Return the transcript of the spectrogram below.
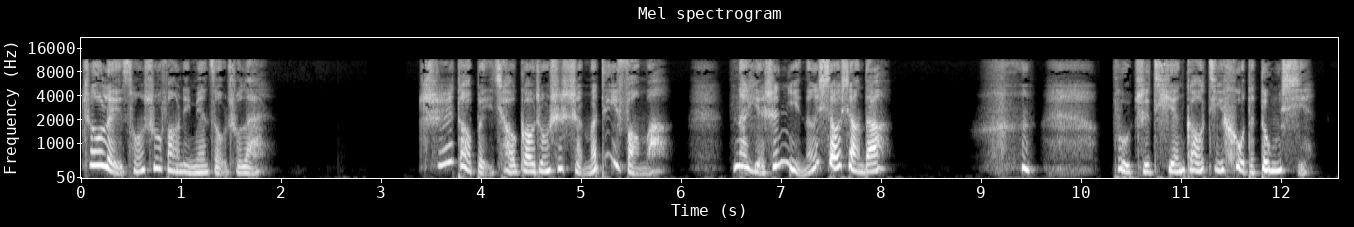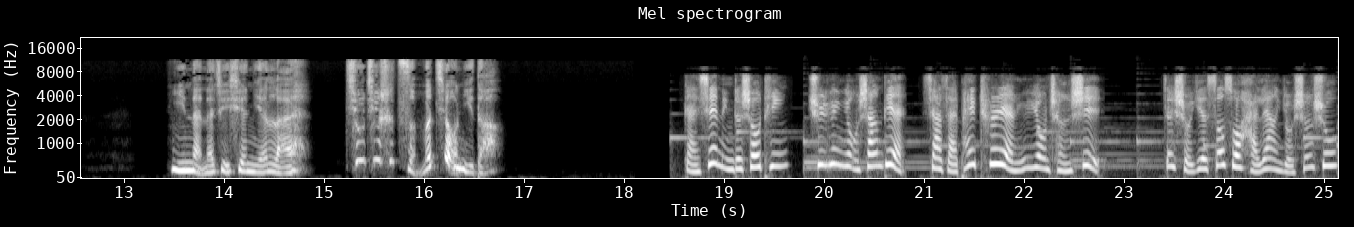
周磊从书房里面走出来。知道北桥高中是什么地方吗？那也是你能小想的。哼，不知天高地厚的东西！你奶奶这些年来究竟是怎么教你的？感谢您的收听，去运用商店下载 Patreon 运用城市，在首页搜索海量有声书，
